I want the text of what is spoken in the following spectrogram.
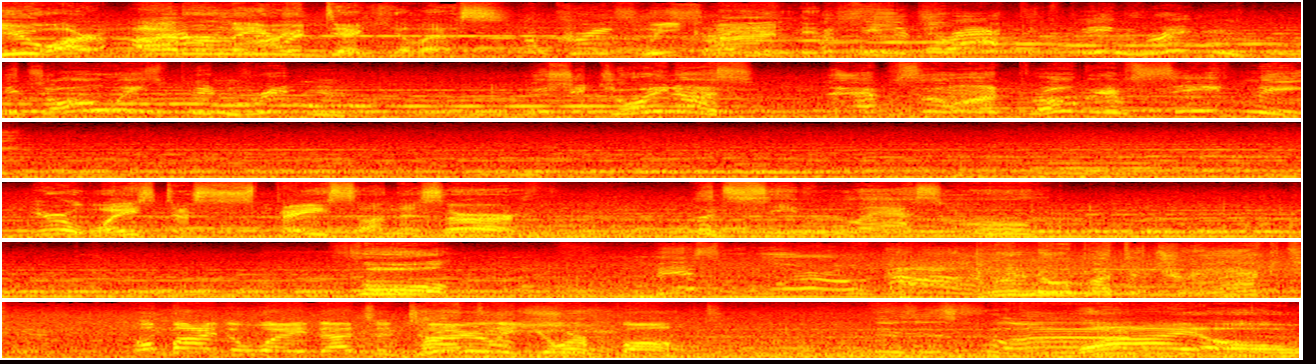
You are utterly ridiculous. I'm crazy Weak-minded excited. I've seen the track. It's being written. It's always been written. You should join us. The Epsilon program saved me. You're a waste of space on this earth. let's Unsavable asshole. Fool. This world. Ah. Wanna know about the tract? Oh, by the way, that's entirely your fault. This is fun. Why, oh,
